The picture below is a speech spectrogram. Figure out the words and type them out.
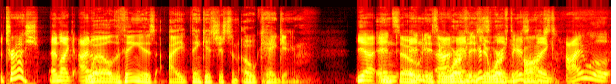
A trash. And like I. Well, the thing is, I think it's just an okay game. Yeah, and, so and, is it uh, worth- and is it worth thing, the cost? thing. I will.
